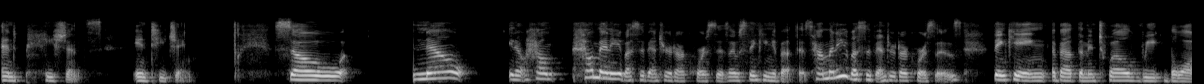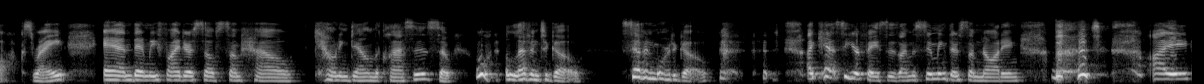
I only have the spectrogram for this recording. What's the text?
and patience in teaching. So now, you know, how, how many of us have entered our courses? I was thinking about this. How many of us have entered our courses thinking about them in 12 week blocks, right? And then we find ourselves somehow counting down the classes. So, ooh, 11 to go, seven more to go. I can't see your faces. I'm assuming there's some nodding, but I,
